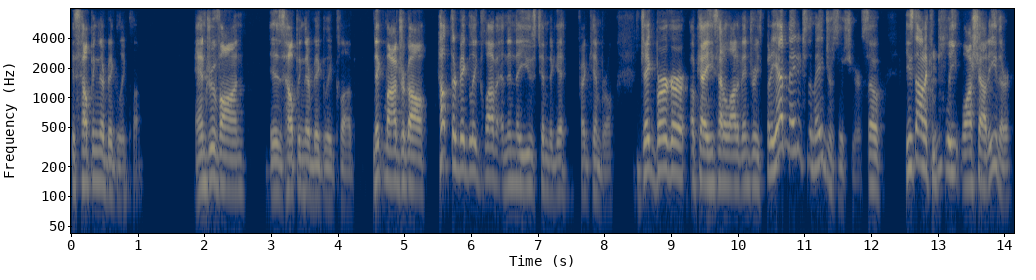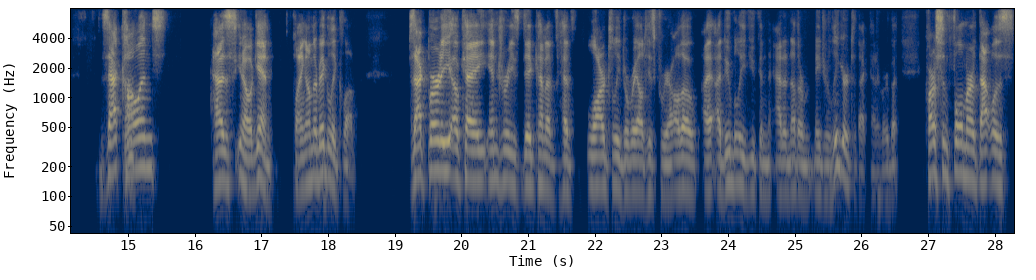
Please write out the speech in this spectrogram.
is helping their big league club. Andrew Vaughn is helping their big league club. Nick Madrigal helped their big league club, and then they used him to get Fred Kimbrel. Jake Burger, okay, he's had a lot of injuries, but he had made it to the majors this year. So he's not a mm-hmm. complete washout either. Zach Collins has, you know, again, playing on their big league club. Zack Burdi, okay, injuries did kind of have largely derailed his career, although I, I do believe you can add another major leaguer to that category. But Carson Fulmer, that was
